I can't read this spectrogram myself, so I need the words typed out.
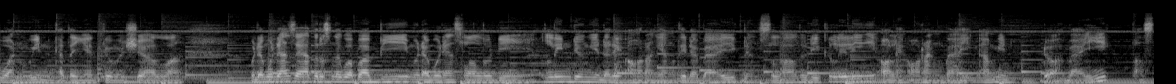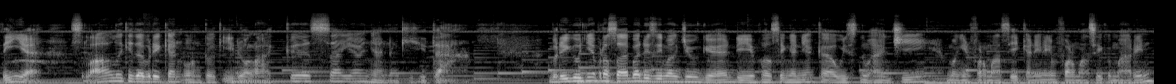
one win katanya tuh Masya Allah. Mudah-mudahan sehat terus untuk Papa B Mudah-mudahan selalu dilindungi dari orang yang tidak baik Dan selalu dikelilingi oleh orang baik. Amin. Doa baik pastinya selalu kita berikan untuk idola kesayangan kita Berikutnya persahabat disimak juga di postingannya ke Wisnu Aji menginformasikan ini informasi kemarin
